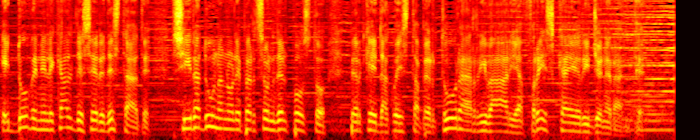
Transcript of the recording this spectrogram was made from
e dove nelle calde sere d'estate si radunano le persone del posto perché da questa apertura arriva aria fresca e rigenerante.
